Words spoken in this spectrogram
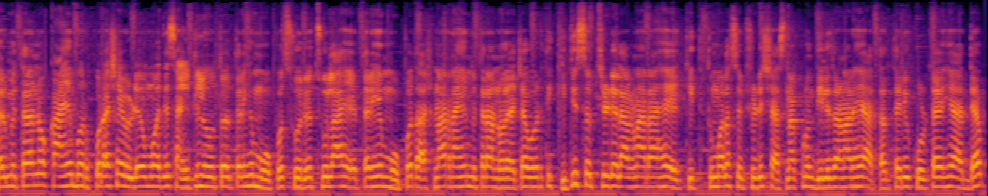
तर मित्रांनो काही भरपूर अशा व्हिडिओमध्ये सांगितलेलं होतं तर हे मोफत सूर्यचूल आहे. तर हे मोफत असणार नाही मित्रांनो. याच्यावरती किती सबसिडी लागणार आहे? किती तुम्हाला सबसिडी शासनाकडून दिली जाणार आहे? आता तरी कुठं हे अद्याप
